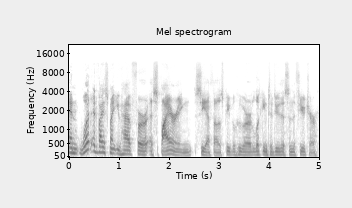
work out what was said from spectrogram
And what advice might you have for aspiring CFOs, people who are looking to do this in the future?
